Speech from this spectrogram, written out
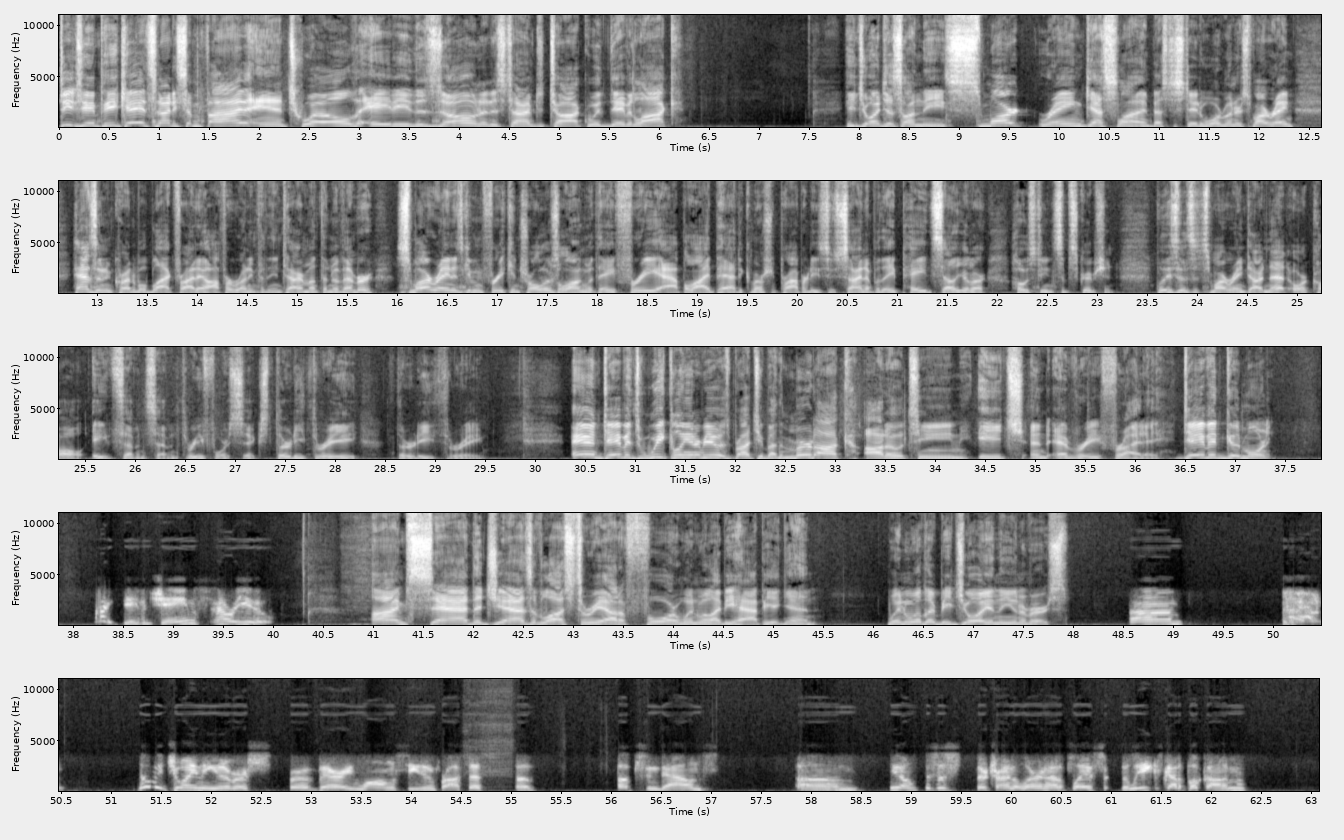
DJ and PK, it's 97.5 and 1280 the zone. and It is time to talk with David Locke. He joins us on the Smart Rain guest line. Best of State Award winner Smart Rain has an incredible Black Friday offer running for the entire month of November. Smart Rain is giving free controllers along with a free Apple iPad to commercial properties who sign up with a paid cellular hosting subscription. Please visit smartrain.net or call 877 346 3333. And David's weekly interview is brought to you by the Murdoch Auto Team each and every Friday. David, good morning. Hi, David James. How are you? I'm sad the Jazz have lost three out of four. When will I be happy again? When will there be joy in the universe? Um, there'll be joy in the universe for a very long season process of ups and downs. Um, you know, this is they're trying to learn how to play. The league's got a book on them,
